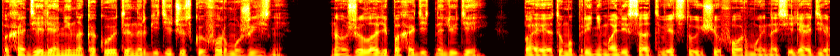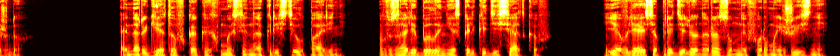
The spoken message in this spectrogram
Походили они на какую-то энергетическую форму жизни, но желали походить на людей, поэтому принимали соответствующую форму и носили одежду. Энергетов, как их мысленно окрестил парень, в зале было несколько десятков. Являясь определенно разумной формой жизни,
